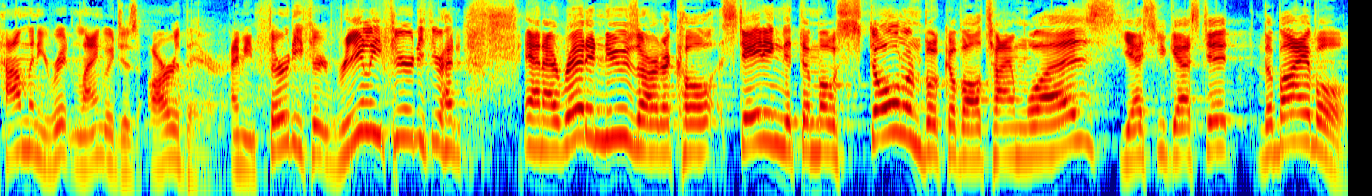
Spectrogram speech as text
how many written languages are there? I mean, 33, really 3,300? And I read a news article stating that the most stolen book of all time was, yes, you guessed it, the Bible.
